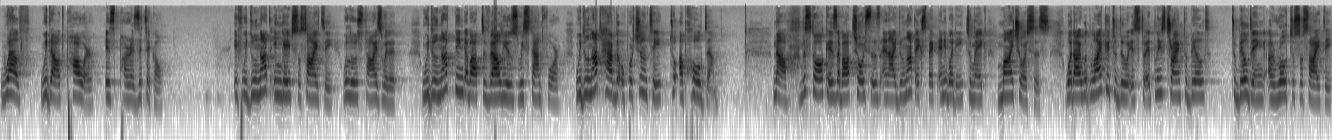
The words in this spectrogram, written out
wealth without power is parasitical. If we do not engage society, we lose ties with it. We do not think about the values we stand for we do not have the opportunity to uphold them. Now, this talk is about choices, and I do not expect anybody to make my choices. What I would like you to do is to at least try to build to building a road to society.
